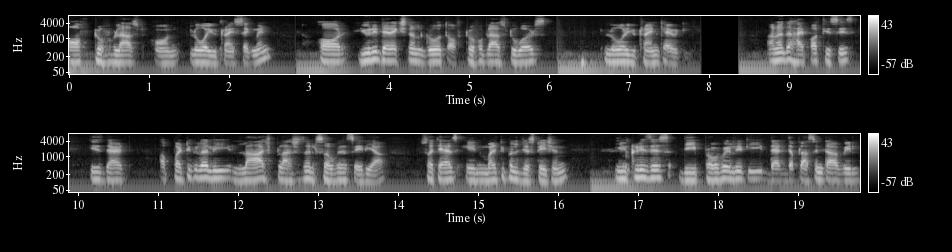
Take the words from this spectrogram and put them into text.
of trophoblast on lower uterine segment or unidirectional growth of trophoblast towards lower uterine cavity. Another hypothesis is that a particularly large placental surface area, such as in multiple gestation, increases the probability that the placenta will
